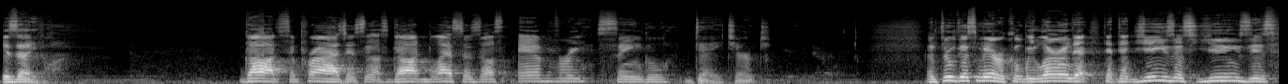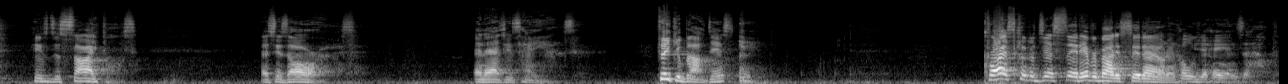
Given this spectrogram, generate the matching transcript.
is able. God surprises us. God blesses us every single day, church. And through this miracle, we learn that, that, that Jesus uses his disciples as his arms and as his hands. Think about this. Christ could have just said, Everybody sit down and hold your hands out.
